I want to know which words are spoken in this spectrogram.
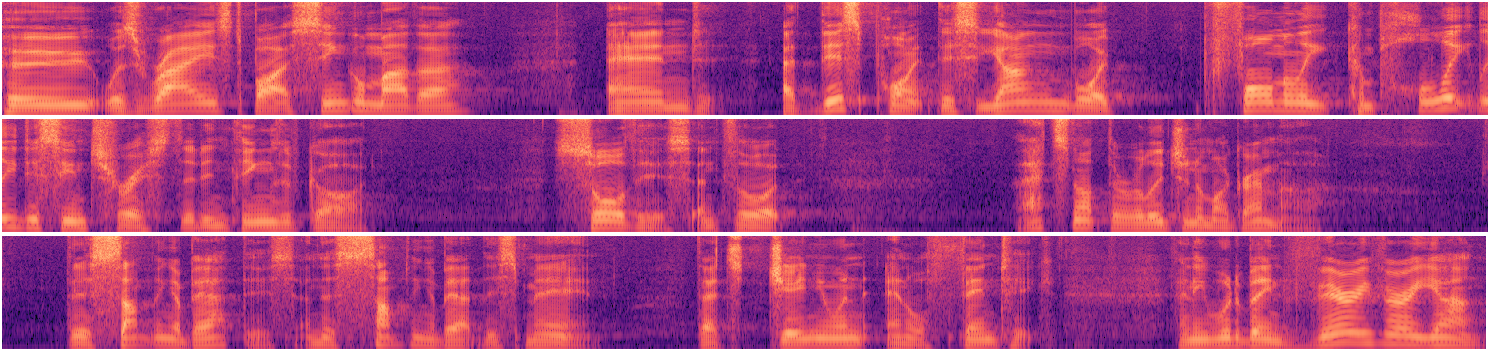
who was raised by a single mother. And at this point, this young boy formerly completely disinterested in things of God, saw this and thought, that's not the religion of my grandmother. There's something about this, and there's something about this man that's genuine and authentic. And he would have been very, very young.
